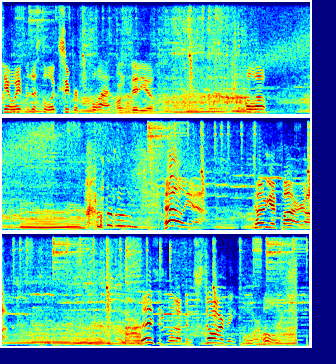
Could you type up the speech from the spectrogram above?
Can't wait for this to look super flat on video. Hello. Hell yeah! Time to get fired up. This is what I've been starving for. Holy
